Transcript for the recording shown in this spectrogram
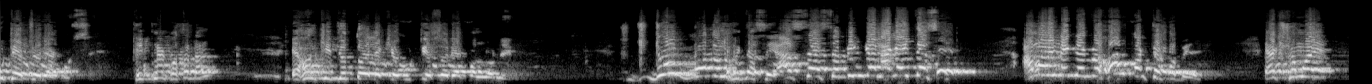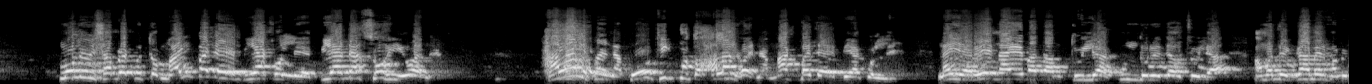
উঠে চড়া করছে ঠিক না কথাটা? এখন কি যুদ্ধ হইলে কেউ উঠে চড়া করল না? যুগ বদল হইতেছে, আস্তে আস্তে বিজ্ঞান আগাইতেছে। আমার এটাকে গ্রহণ করতে হবে। এক সময় মৌলবী সাহেবরা কইতো, মাইক বাজে, বিয়া করলে, বিয়াটা সহি হয় না। হালাল হয় না, বউ ঠিক মতো হালাল হয় না, মাক বাজায় বিয়া করলে। নাই আরে নাই বাদাম তুইলা কুন্দরে দাও চইলা, আমাদের গ্রামের মানুষ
